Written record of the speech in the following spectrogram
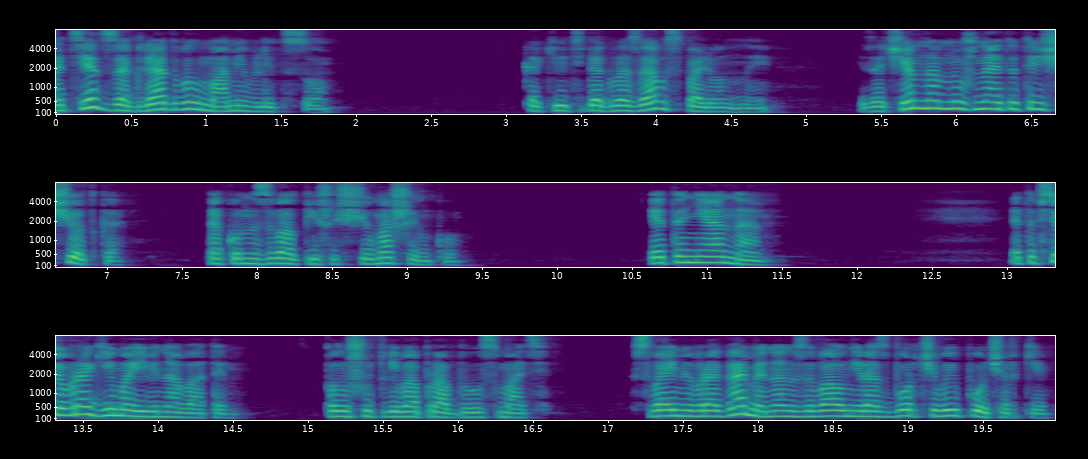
Отец заглядывал маме в лицо. — Какие у тебя глаза воспаленные! И зачем нам нужна эта трещотка? Так он называл пишущую машинку. — Это не она. — Это все враги мои виноваты, — полушутливо оправдывалась мать. Своими врагами она называла неразборчивые почерки.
